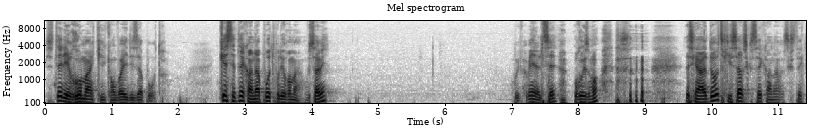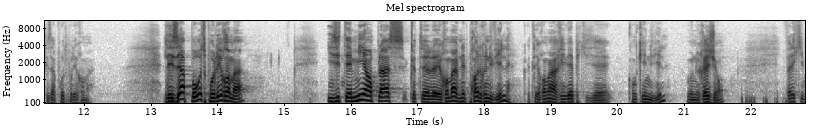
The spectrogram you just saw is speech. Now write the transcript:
c'était les Romains qui, envoyaient des apôtres. Qu'est-ce que c'était qu'un apôtre pour les Romains? Vous savez? Oui, Fabien, elle le sait, heureusement. Est-ce qu'il y en a d'autres qui savent ce que c'est que les apôtres pour les Romains? Les apôtres pour les Romains, ils étaient mis en place quand les Romains venaient de prendre une ville, quand les Romains arrivaient et qu'ils avaient conquis une ville ou une région, il fallait qu'ils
